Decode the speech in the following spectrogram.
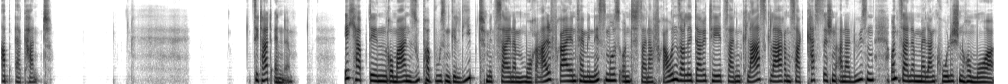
aberkannt. Zitat Ende. Ich habe den Roman Superbusen geliebt mit seinem moralfreien Feminismus und seiner Frauensolidarität, seinen glasklaren, sarkastischen Analysen und seinem melancholischen Humor.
